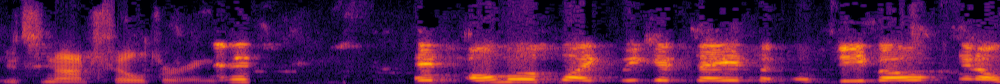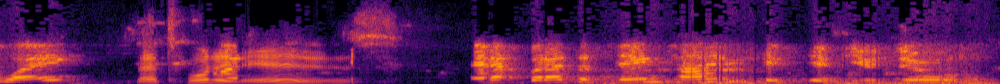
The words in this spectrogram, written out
it's not filtering and it's it's almost like we could say it's a placebo in a way. that's what it is And but at the same time, if, if you do,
